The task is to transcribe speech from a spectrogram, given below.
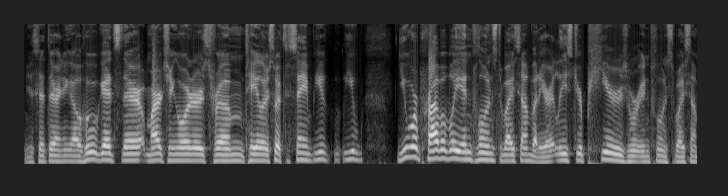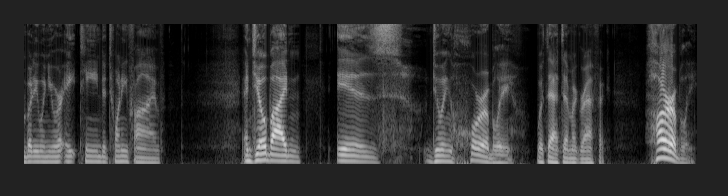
you sit there and you go, who gets their marching orders from Taylor Swift? The same. You you you were probably influenced by somebody, or at least your peers were influenced by somebody when you were 18 to 25. And Joe Biden is doing horribly with that demographic. Horribly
